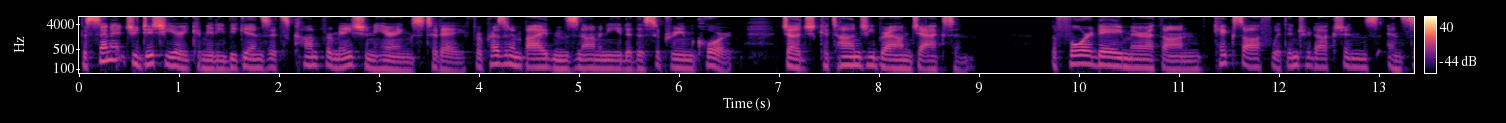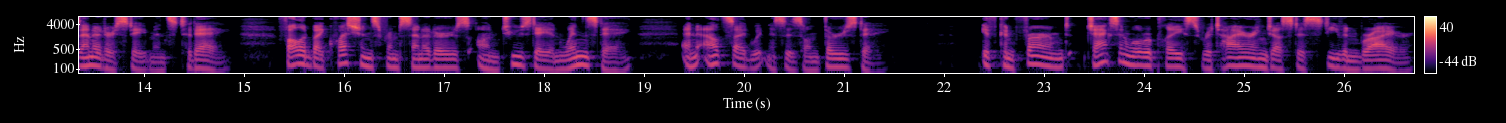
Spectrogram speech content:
The Senate Judiciary Committee begins its confirmation hearings today for President Biden's nominee to the Supreme Court, Judge Ketanji Brown Jackson. The four day marathon kicks off with introductions and senator statements today followed by questions from senators on Tuesday and Wednesday, and outside witnesses on Thursday. If confirmed, Jackson will replace retiring Justice Stephen Breyer,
